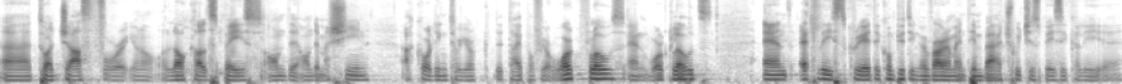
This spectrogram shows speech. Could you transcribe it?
uh, to adjust for you know local space on the on the machine according to your the type of your workflows and workloads, and at least create a computing environment in batch, which is basically a,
